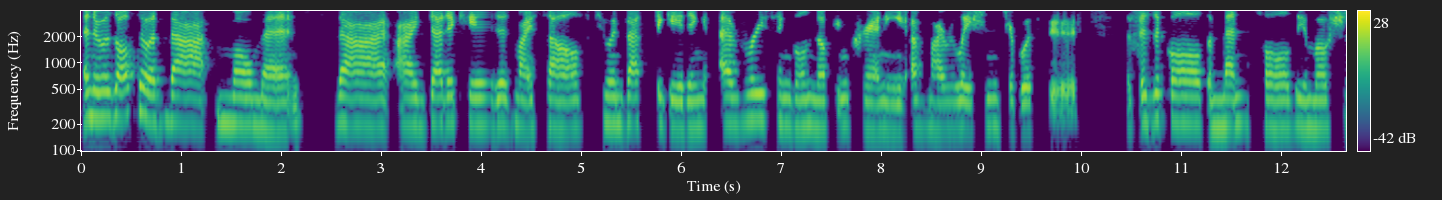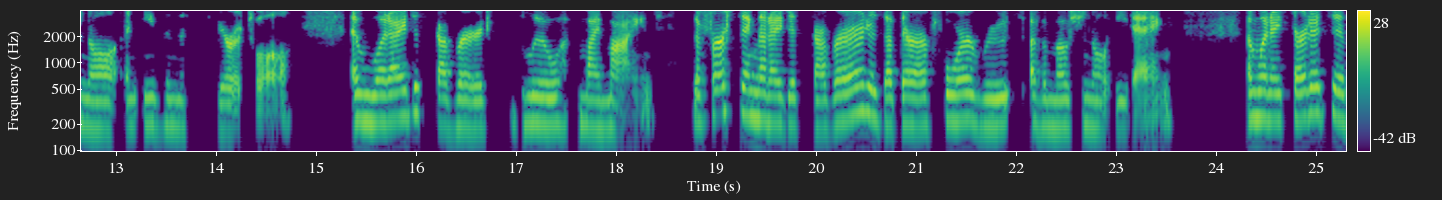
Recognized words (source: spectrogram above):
And it was also at that moment that I dedicated myself to investigating every single nook and cranny of my relationship with food the physical, the mental, the emotional, and even the spiritual. And what I discovered blew my mind. The first thing that I discovered is that there are four roots of emotional eating. And when I started to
